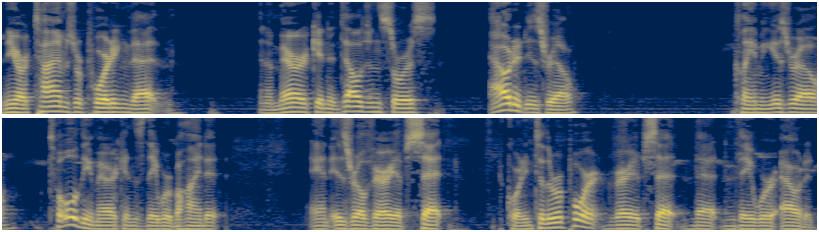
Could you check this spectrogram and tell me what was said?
New York Times reporting that an American intelligence source outed Israel, claiming Israel told the Americans they were behind it, and Israel very upset according to the report, very upset that they were outed.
